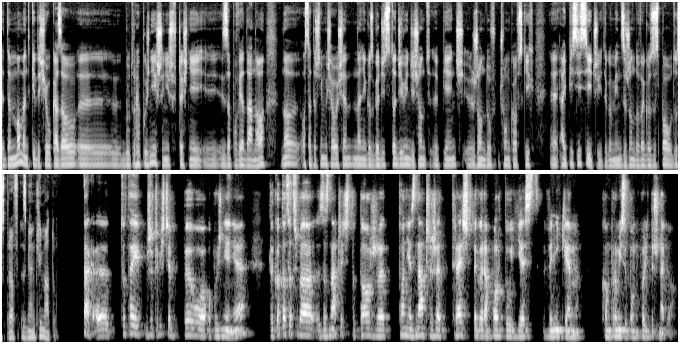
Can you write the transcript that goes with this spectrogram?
y, ten moment, kiedy się ukazał, y, był trochę późniejszy niż wcześniej y, zapowiadano. No, ostatecznie musiało się na niego zgodzić 195 rządów członkowskich y, IPCC, czyli tego międzyrządowego zespołu do spraw zmian klimatu. Tak, e, tutaj rzeczywiście było opóźnienie. Tylko to, co trzeba zaznaczyć, to to, że to nie znaczy, że treść tego raportu jest wynikiem kompromisu politycznego.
